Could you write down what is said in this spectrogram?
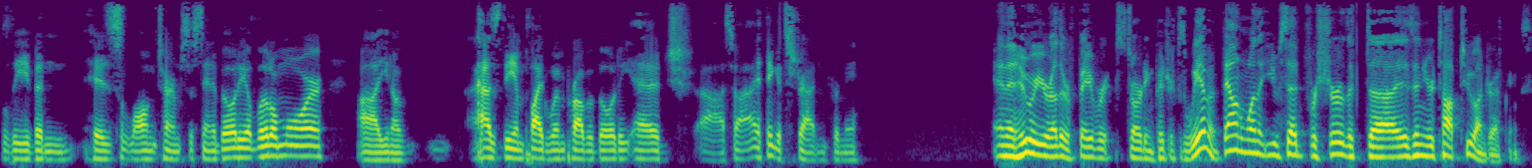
believe in his long-term sustainability a little more. Uh, you know, has the implied win probability edge. Uh, so I think it's Stratton for me. And then who are your other favorite starting pitchers? Because we haven't found one that you've said for sure that uh, is in your top two on DraftKings.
